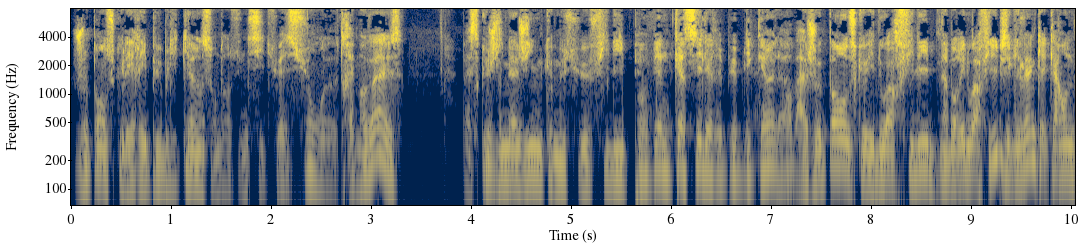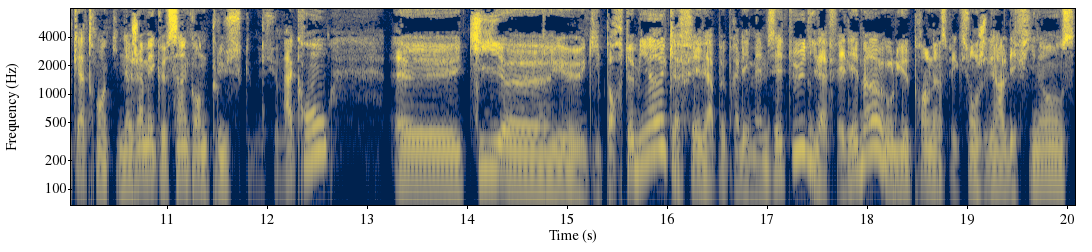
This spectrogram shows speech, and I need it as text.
Je pense que les républicains sont dans une situation très mauvaise. Parce que j'imagine que Monsieur Philippe... On vient de casser les républicains, là. Oh, bah, je pense que Édouard Philippe... D'abord, Édouard Philippe, c'est quelqu'un qui a 44 ans, qui n'a jamais que 50 plus que Monsieur Macron, euh, qui euh, qui porte bien, qui a fait à peu près les mêmes études. Il a fait l'ENA. Au lieu de prendre l'inspection générale des finances,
